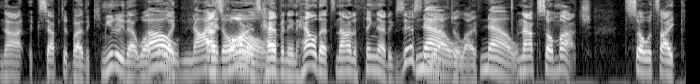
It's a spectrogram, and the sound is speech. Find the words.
not accepted by the community that well. Oh, like, not as at far all. as heaven and hell, that's not a thing that exists in the No, afterlife. no. not so much. So it's like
